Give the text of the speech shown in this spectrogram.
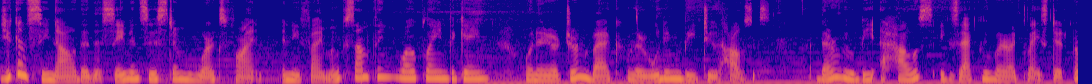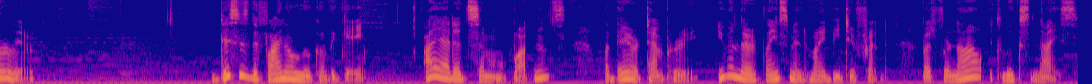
You can see now that the saving system works fine, and if I move something while playing the game, when I return back, there wouldn't be two houses. There will be a house exactly where I placed it earlier. This is the final look of the game. I added some buttons, but they are temporary. Even their placement might be different, but for now it looks nice.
